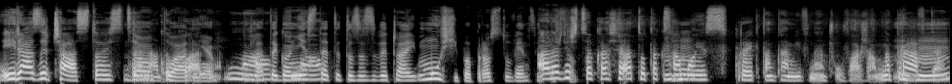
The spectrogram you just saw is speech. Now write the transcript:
i razy czas, to jest cena, Dokładnie. dokładnie. No, Dlatego no. niestety to zazwyczaj musi po prostu więcej Ale kosztować. wiesz co, Kasia, to tak Mhm. samo jest z projektantami wnętrz, uważam. Naprawdę.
